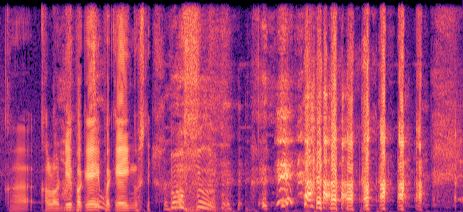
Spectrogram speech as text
Ka- Kalau dia pakai pakai ingus nih.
